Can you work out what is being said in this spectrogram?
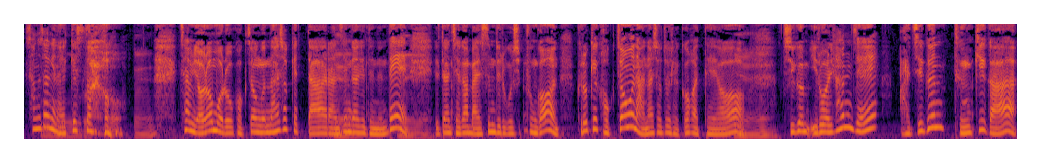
상상이나 했겠어요. 그렇죠. 네. 참 여러모로 걱정은 하셨겠다라는 네. 생각이 드는데. 일단 제가 말씀드리고 싶은 건 그렇게 걱정은 안 하셔도 될 것 같아요. 예. 지금 1월 현재 아직은 등기가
